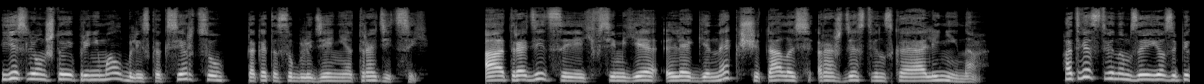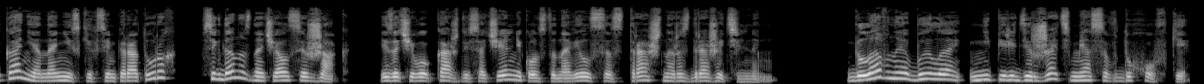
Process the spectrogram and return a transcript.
Если он что и принимал близко к сердцу, так это соблюдение традиций. А традицией в семье Леггенек считалась рождественская оленина. Ответственным за ее запекание на низких температурах всегда назначался Жак, из-за чего каждый сочельник он становился страшно раздражительным. Главное было не передержать мясо в духовке.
